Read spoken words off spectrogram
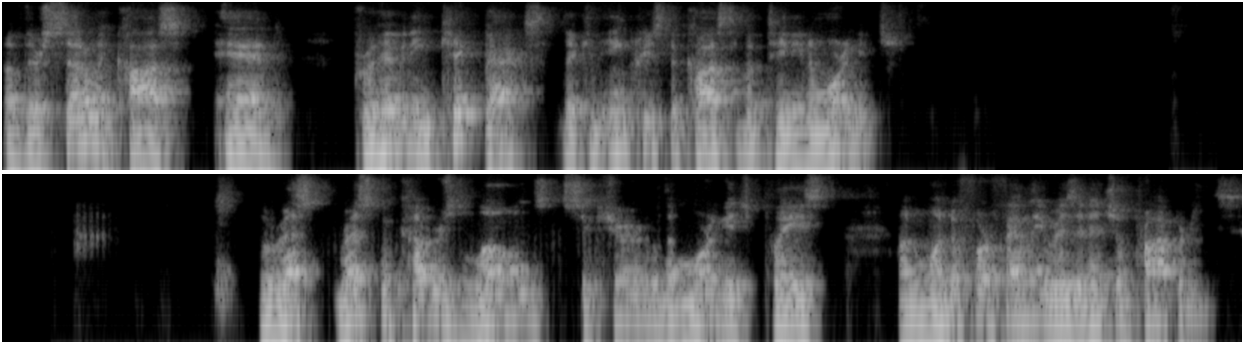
of their settlement costs and prohibiting kickbacks that can increase the cost of obtaining a mortgage. RESPA covers loans secured with a mortgage placed on one to four family residential properties.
